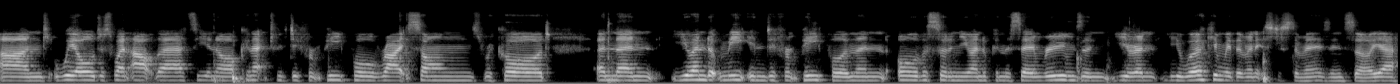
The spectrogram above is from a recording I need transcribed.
and we all just went out there to you know connect with different people, write songs, record, and then you end up meeting different people and then all of a sudden you end up in the same rooms and you're in, you're working with them and it's just amazing. So yeah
